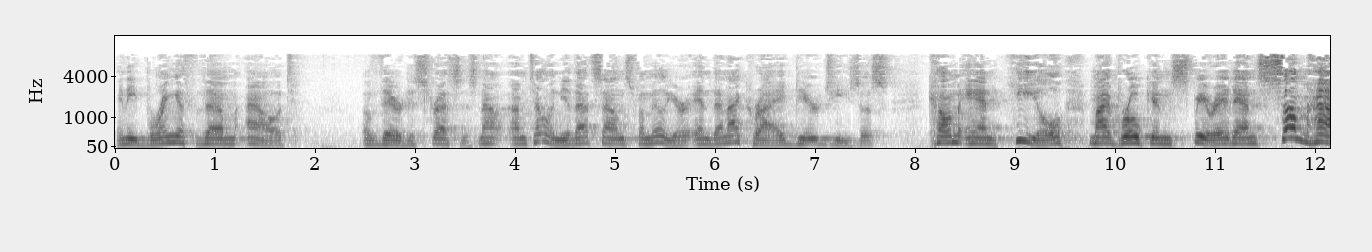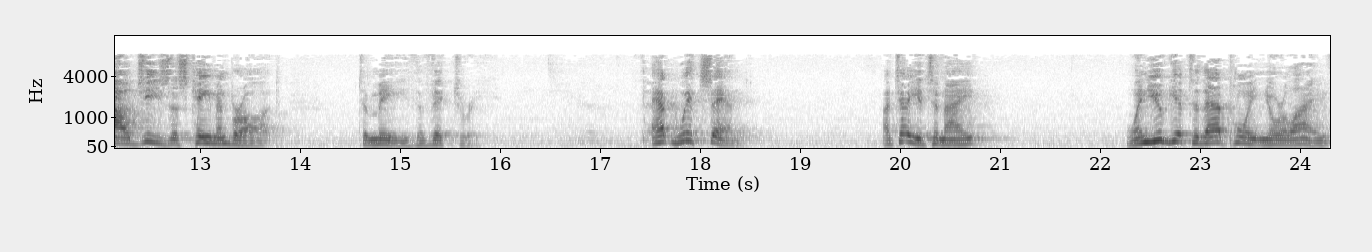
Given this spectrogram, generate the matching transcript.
and he bringeth them out of their distresses. Now, I'm telling you, that sounds familiar. And then I cried, Dear Jesus, come and heal my broken spirit. And somehow Jesus came and brought to me the victory. At wit's end. I tell you tonight, when you get to that point in your life,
